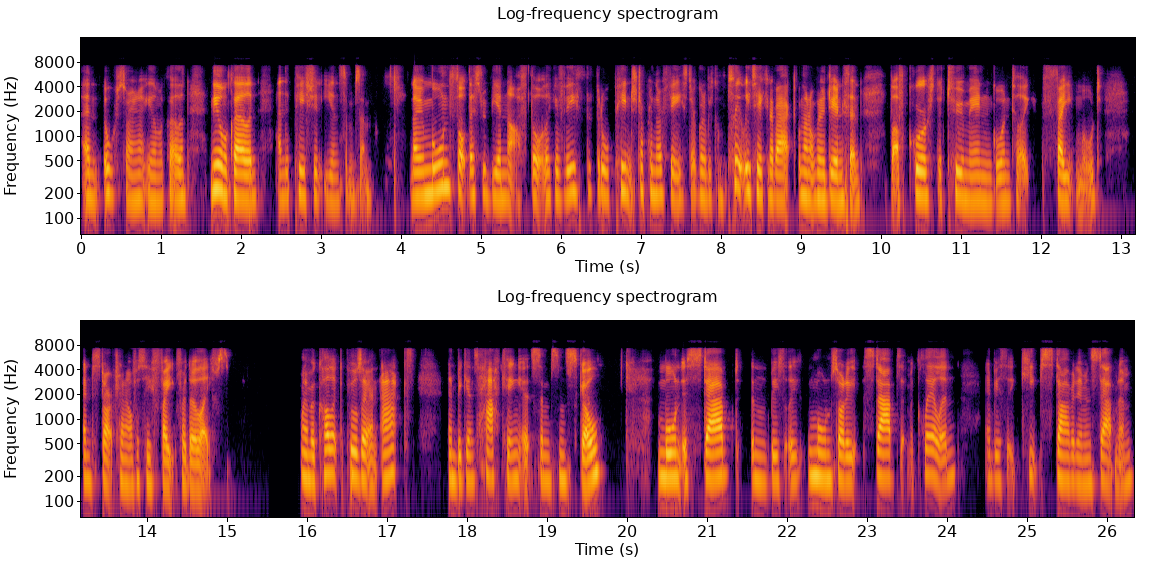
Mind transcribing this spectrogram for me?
and oh, sorry, not Ian McClellan, Neil McClellan and the patient Ian Simpson. Now, Mone thought this would be enough. Thought like if they throw paint stripper in their face, they're going to be completely taken aback and they're not going to do anything. But of course, the two men go into like fight mode and start trying to obviously fight for their lives. When McCulloch pulls out an axe and begins hacking at Simpson's skull, Mone is stabbed and basically Mone, sorry, stabs at McClellan and basically keeps stabbing him and stabbing him.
